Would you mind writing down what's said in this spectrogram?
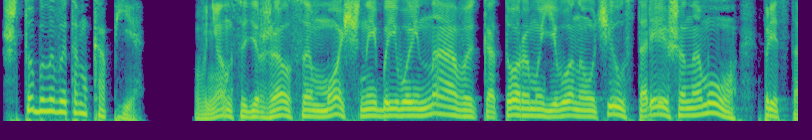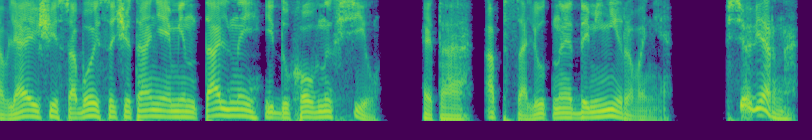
Что было в этом копье? В нем содержался мощный боевой навык, которому его научил старейшина Му, представляющий собой сочетание ментальной и духовных сил. Это абсолютное доминирование. Все верно.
